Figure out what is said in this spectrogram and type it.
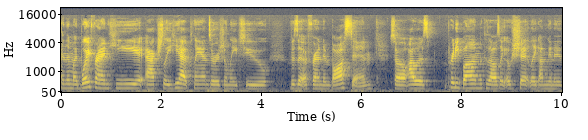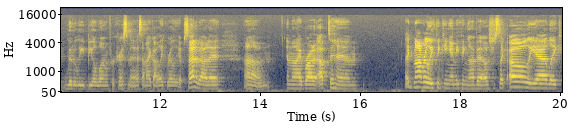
and then my boyfriend, he actually he had plans originally to visit a friend in Boston. So I was pretty bummed because I was like, oh shit, like I'm gonna literally be alone for Christmas, and I got like really upset about it. Um, and then I brought it up to him, like not really thinking anything of it. I was just like, oh yeah, like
